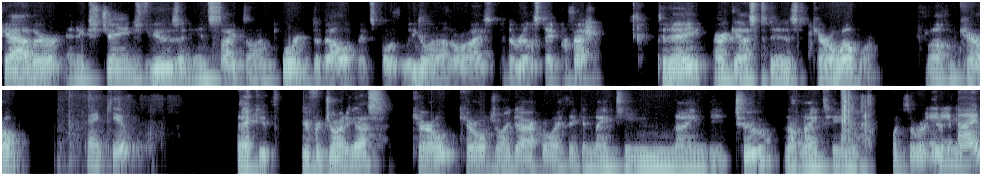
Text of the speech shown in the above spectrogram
gather and exchange views and insights on important developments, both legal and otherwise, in the real estate profession. Today, our guest is Caryl Welborn. Welcome, Caryl. Thank you. Thank you. Thank you for joining us. Caryl, Caryl joined ACREL, I think, in 1992. No, 19, what's the right year? 89?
